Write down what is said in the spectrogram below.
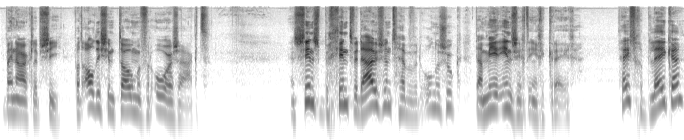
bij narcolepsie? Wat al die symptomen veroorzaakt? En sinds begin 2000 hebben we het onderzoek daar meer inzicht in gekregen. Het heeft gebleken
